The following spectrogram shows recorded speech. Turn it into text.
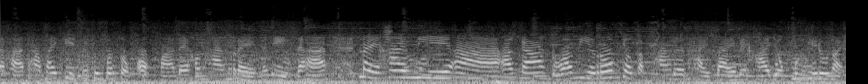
นะคะทำให้กลิ่นไม่พึงประสงค์ออกมาได้ค่อนข้างแรงนั่นเองนะคะไหนใครมีออาการหรือว่ามีโรคเกี่ยวกับทางเดินหายใจไหมคะ ยกมือให้ดูหน่อย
